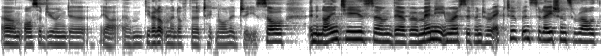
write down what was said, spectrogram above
Um, also during the yeah, um, development of the technology. So in the 90s, um, there were many immersive interactive installations around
